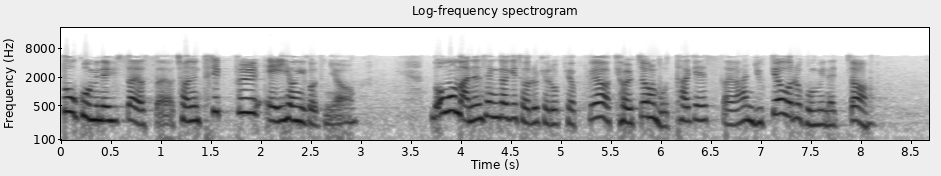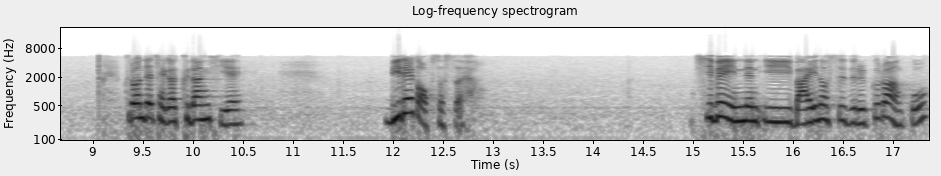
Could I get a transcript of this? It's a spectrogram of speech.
또 고민에 휩싸였어요. 저는 트리플 A형이거든요. 너무 많은 생각이 저를 괴롭혔고요. 결정을 못하게 했어요. 한 6개월을 고민했죠. 그런데 제가 그 당시에 미래가 없었어요. 집에 있는 이 마이너스들을 끌어안고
